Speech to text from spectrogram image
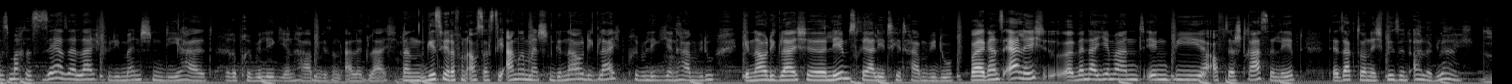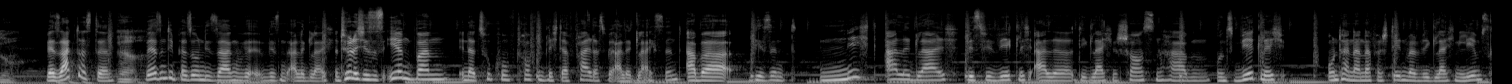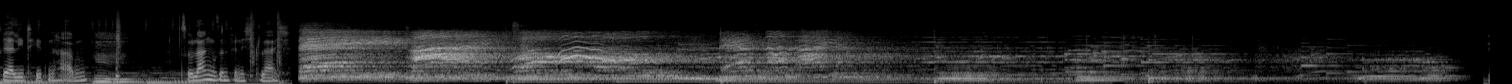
das macht es sehr, sehr leicht für die Menschen, die halt ihre Privilegien haben. Wir sind alle gleich. Dann gehst du ja davon aus, dass die anderen Menschen genau die gleichen Privilegien haben wie du, genau die gleiche Lebensrealität haben wie du. Weil ganz ehrlich, wenn da jemand irgendwie auf der Straße lebt, der sagt doch nicht, wir sind alle gleich. So. Wer sagt das denn? Ja. Wer sind die Personen, die sagen, wir, wir sind alle gleich? Natürlich ist es irgendwann in der Zukunft hoffentlich der Fall, dass wir alle gleich sind. Aber wir sind nicht alle gleich, bis wir wirklich alle die gleichen Chancen haben, uns wirklich untereinander verstehen, weil wir die gleichen Lebensrealitäten haben. Solange sind wir nicht gleich.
